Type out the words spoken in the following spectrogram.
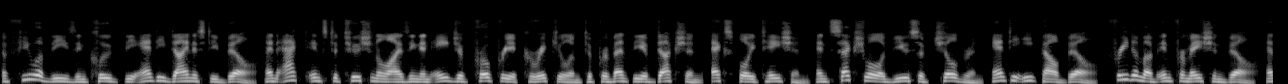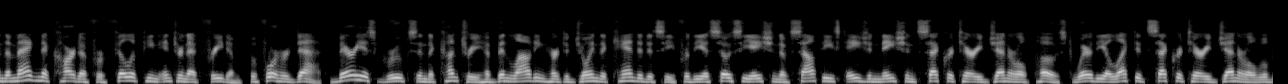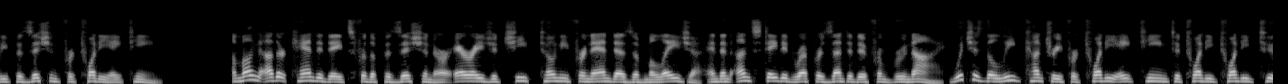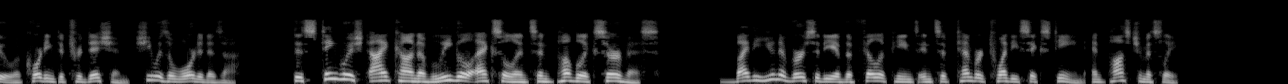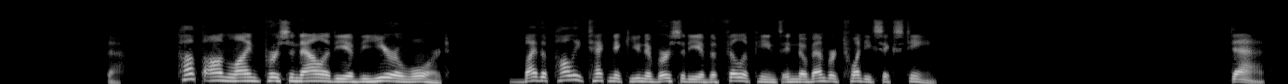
A few of these include, the Anti-Dynasty Bill, an act institutionalizing an age-appropriate curriculum to prevent the abduction, exploitation, and sexual abuse of children, Anti-EPAL Bill, Freedom of Information Bill, and the Magna Carta for Philippine Internet Freedom. Before her death, various groups in the country have been lauding her to join the candidacy for the Association of Southeast Asian Nations Secretary-General post where the elected Secretary-General will be positioned for 2018. Among other candidates for the position are AirAsia chief Tony Fernandes of Malaysia and an unstated representative from Brunei, which is the lead country for 2018 to 2022 according to tradition. She was awarded as a distinguished icon of legal excellence and public service by the University of the Philippines in September 2016, and posthumously the PUP Online Personality of the Year Award by the Polytechnic University of the Philippines in November 2016. Death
